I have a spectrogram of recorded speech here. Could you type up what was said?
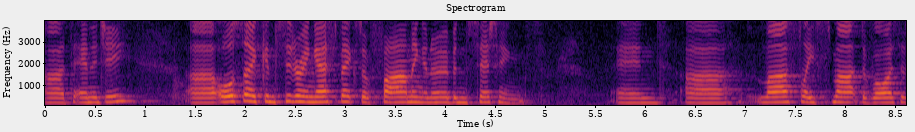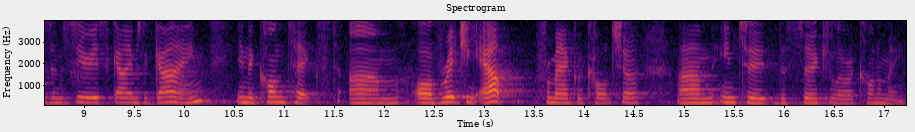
uh, to energy, uh, also considering aspects of farming and urban settings. And uh, lastly, smart devices and serious games again in the context um, of reaching out from agriculture um, into the circular economy.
